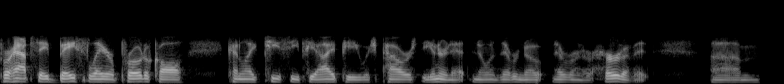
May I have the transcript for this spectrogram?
perhaps a base layer protocol kind of like TCP/IP, which powers the internet. No one's ever know, never heard of it. Um,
